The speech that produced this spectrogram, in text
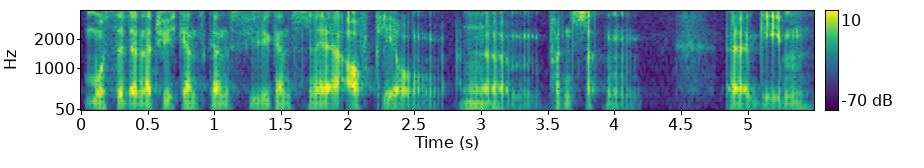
musste dann natürlich ganz, ganz viel, ganz schnell Aufklärung ähm, vonstatten äh, geben.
